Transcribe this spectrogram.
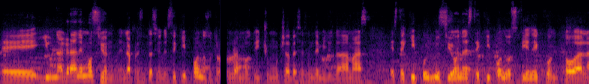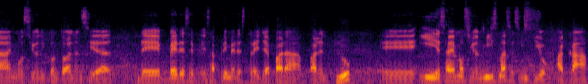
eh, y una gran emoción en la presentación de este equipo. Nosotros lo hemos dicho muchas veces en De Millón nada más, este equipo ilusiona, este equipo nos tiene con toda la emoción y con toda la ansiedad de ver ese, esa primera estrella para, para el club. Eh, y esa emoción misma se sintió acá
